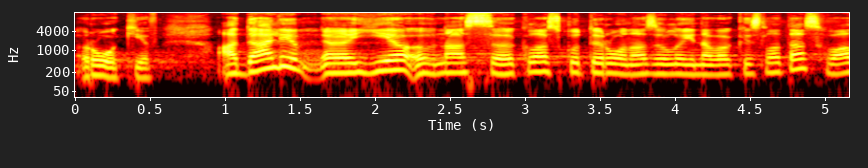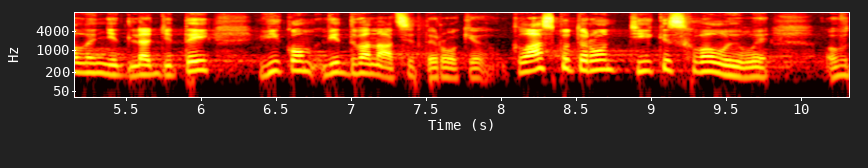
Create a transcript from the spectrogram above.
років. А далі е, є в нас клас котерон, азелеїнова кислота, схвалені для дітей віком від 12 років. Клас котерон тільки схвалили в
